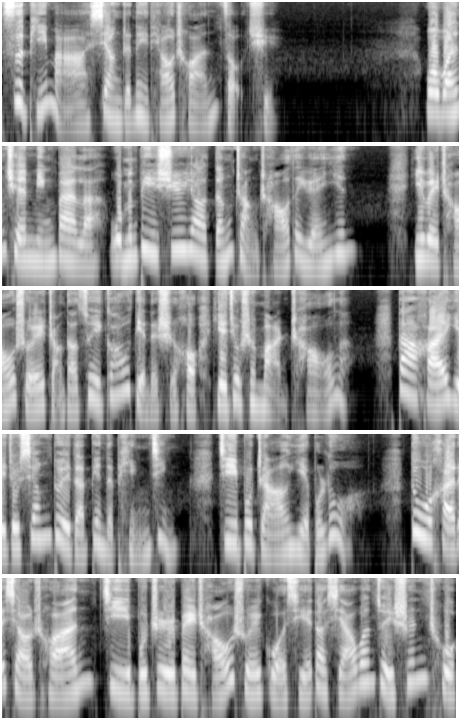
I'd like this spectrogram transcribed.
四匹马向着那条船走去。我完全明白了，我们必须要等涨潮的原因，因为潮水涨到最高点的时候，也就是满潮了，大海也就相对的变得平静，既不涨也不落。渡海的小船既不至被潮水裹挟到峡湾最深处，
